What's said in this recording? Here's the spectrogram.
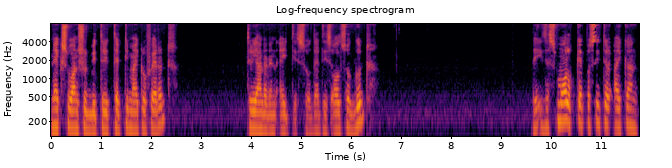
Next one should be 330 microfarad 380 so that is also good there is a small capacitor I can't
